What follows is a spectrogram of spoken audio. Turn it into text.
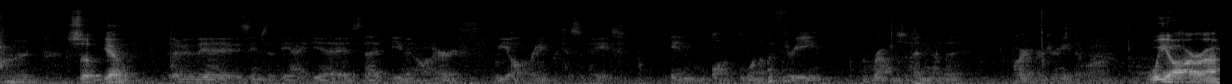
Right. So yeah, The, the, it seems that the idea is that even on Earth, we already participate in one, one of the three realms, depending on the part of our journey that we're on. we are uh,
